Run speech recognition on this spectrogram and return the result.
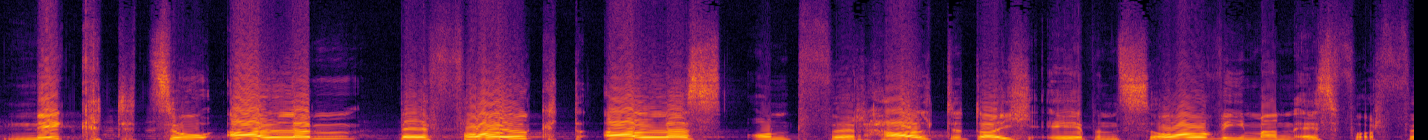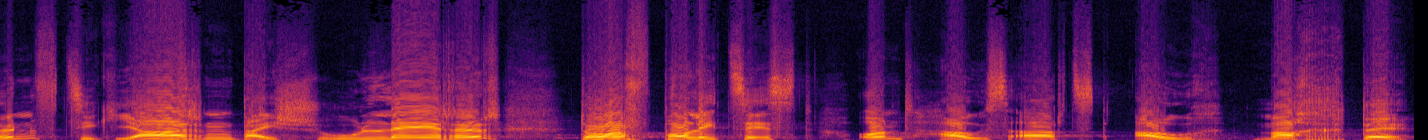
Nickt zu allem, befolgt alles und verhaltet euch ebenso, wie man es vor 50 Jahren bei Schullehrer, Dorfpolizist und Hausarzt auch machte.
